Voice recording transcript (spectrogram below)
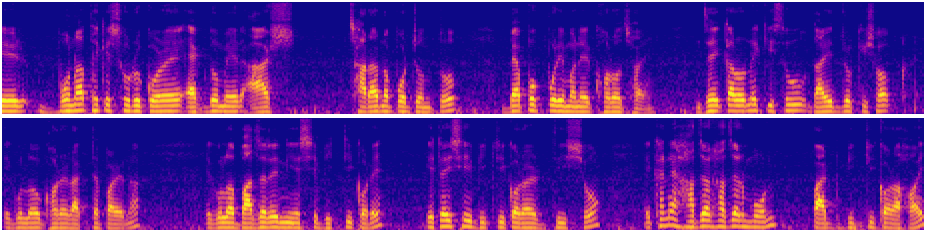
এর বোনা থেকে শুরু করে একদম এর আঁশ ছাড়ানো পর্যন্ত ব্যাপক পরিমাণের খরচ হয়। যে কারণে কিছু দারিদ্র কৃষক এগুলো ঘরে রাখতে পারে না। এগুলো বাজারে নিয়ে এসে বিক্রি করে। এটাই সেই বিক্রি করার দৃশ্য। এখানে হাজার হাজার মন পাট বিক্রি করা হয়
